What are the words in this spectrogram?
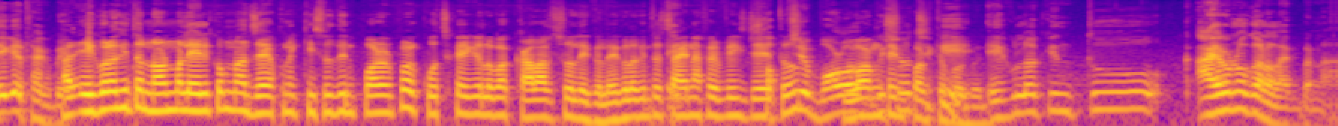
লেগে থাকবে। আর এগুলো কিন্তু নর্মালি এরকম না যে আপনি কিছুদিন পরার পর কোচকাই গেল বা কালার চলে গেল এগুলো কিন্তু চাইনা ফেব্রিক যেহেতু লং টাইম পরতে পারবেন এগুলো কিন্তু আয়রনও করা লাগবে না।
